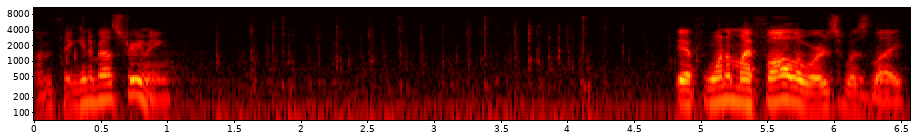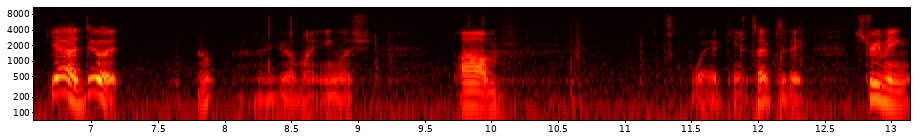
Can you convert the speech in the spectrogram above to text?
I'm thinking about streaming. If one of my followers was like, "Yeah, do it," oh, there you go, my English. Um, boy, I can't type today. Streaming.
